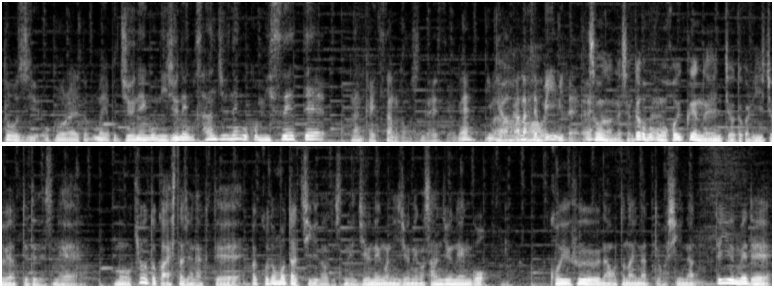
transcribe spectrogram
当時怒られた、まあ、やっぱ10年後20年後30年後こう見据えて何か言ってたのかもしれないですよね今分からなくてもいいみたいなねそうなんですよだから僕も保育園の園長とか理事長やっててですねもう今日とか明日じゃなくてやっぱり子どもたちのですね10年後20年後30年後こういう風な大人になってほしいなっていう目で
